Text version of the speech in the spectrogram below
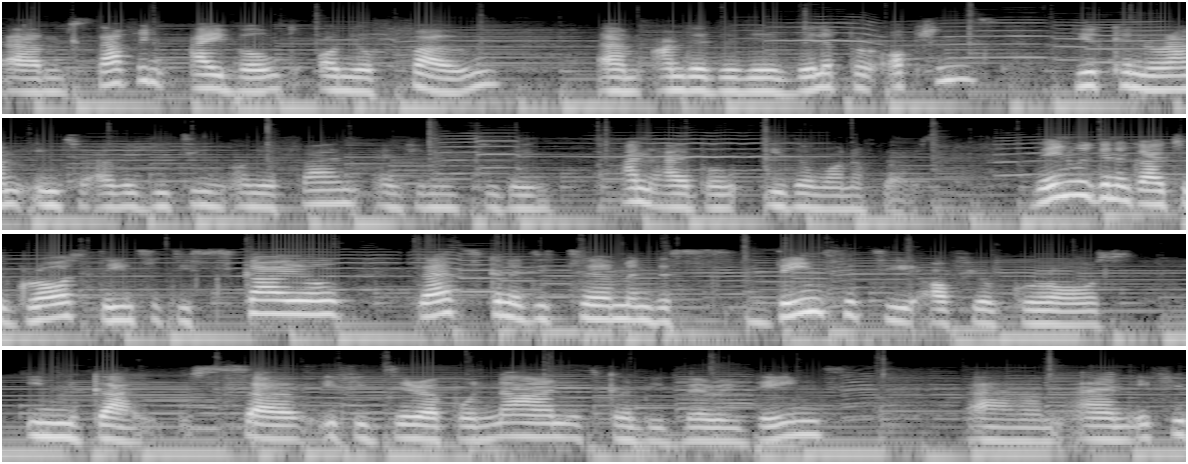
um, stuff enabled on your phone um, under the developer options, you can run into overheating on your phone and you need to then enable either one of those. Then we're going to go to grass density scale. That's going to determine the density of your grass in game. So if it's 0.9, it's going to be very dense um, and if you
